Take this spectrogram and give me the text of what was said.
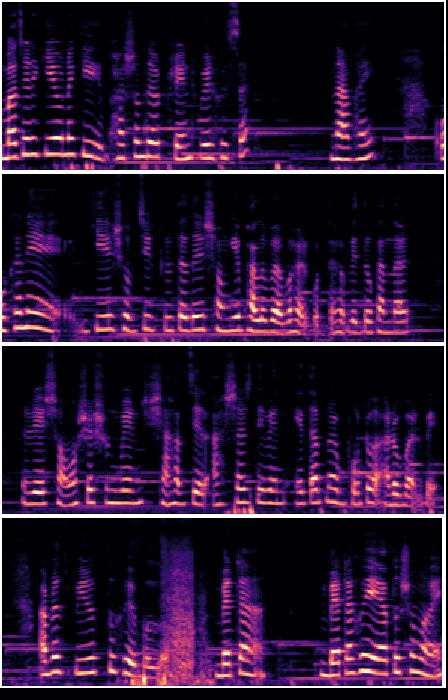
বাজারে কেউ নাকি ভাষণ দেওয়ার ট্রেন্ড বের হয়েছে? না ভাই, ওখানে গিয়ে সবজির ক্রেতাদের সঙ্গে ভালো ব্যবহার করতে হবে। দোকানদারের সমস্যা শুনবেন, সাহায্যের আশ্বাস দিবেন, এতে আপনার ভোটও আরও বাড়বে। আমরা বিরক্ত হয়ে বলল, বেটা বেটা হয়ে এত সময়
